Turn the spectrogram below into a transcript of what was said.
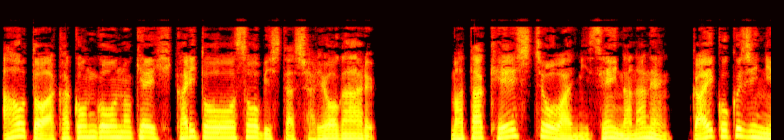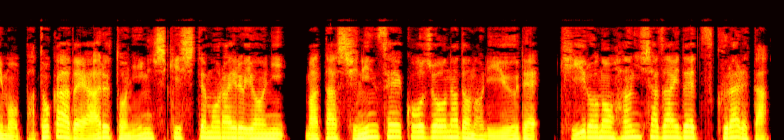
青と赤混合の系光灯を装備した車両がある。また警視庁は2007年、外国人にもパトカーであると認識してもらえるように、また視認性向上などの理由で、黄色の反射材で作られた、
